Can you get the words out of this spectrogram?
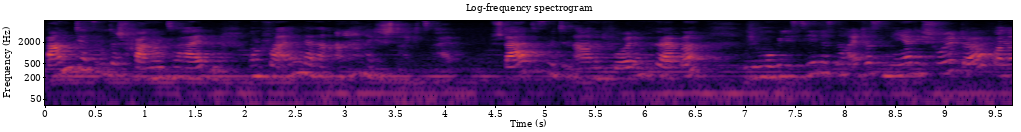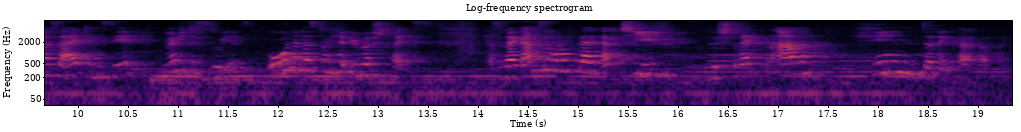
Band jetzt unter Spannung zu halten und vor allem deine Arme gestreckt zu halten. Startest mit den Armen vor dem Körper und wir mobilisieren jetzt noch etwas mehr die Schulter von der Seite gesehen, möchtest du jetzt, ohne dass du hier überstreckst. Also der ganze Rumpf bleibt aktiv, die gestreckten Arme hinter den Körper bringen.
